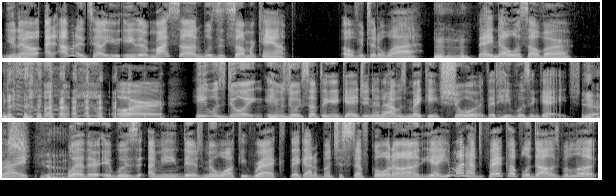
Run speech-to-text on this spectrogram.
You yeah. know, and I'm going to tell you either my son was at summer camp over to the Y, Mm-hmm. they know what's over, or he was doing he was doing something engaging and I was making sure that he was engaged. Yes. Right? yeah Whether it was I mean, there's Milwaukee Rec, they got a bunch of stuff going on. Yeah, you might have to pay a couple of dollars, but look,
